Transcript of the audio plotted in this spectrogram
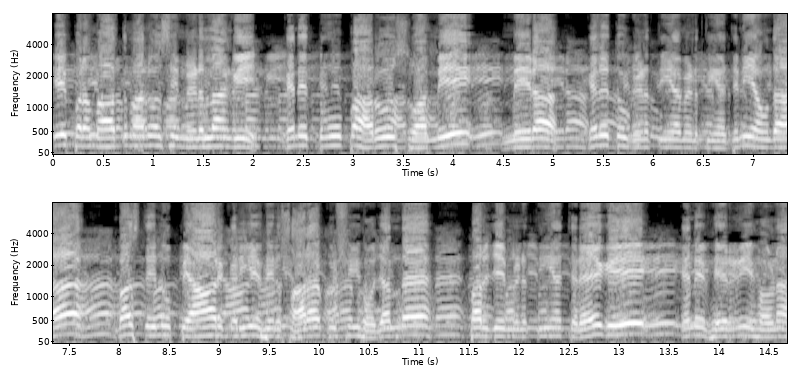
ਕਿ ਪ੍ਰਮਾਤਮਾ ਨੂੰ ਅਸੀਂ ਮਿਲ ਲਾਂਗੇ, ਕਹਿੰਦੇ ਤੂੰ ਭਾਰੋ ਸੁਆਮੀ ਮੇਰਾ। ਕਹਿੰਦੇ ਤੂੰ ਗਿਣਤੀਆਂ ਮਿਣਤੀਆਂ 'ਚ ਨਹੀਂ ਆਉਂਦਾ। ਬਸ ਤੈਨੂੰ ਪਿਆਰ ਕਰੀਏ, ਫਿਰ ਸਾਰਾ ਕੁਝ ਹੀ ਹੋ ਜਾਂਦਾ ਪਰ ਜੇ ਮਿਣਤੀਆਂ 'ਚ ਰਹਿ ਗਏ ਕਹਿੰਦੇ ਫਿਰ ਨਹੀਂ ਹੋਣਾ।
